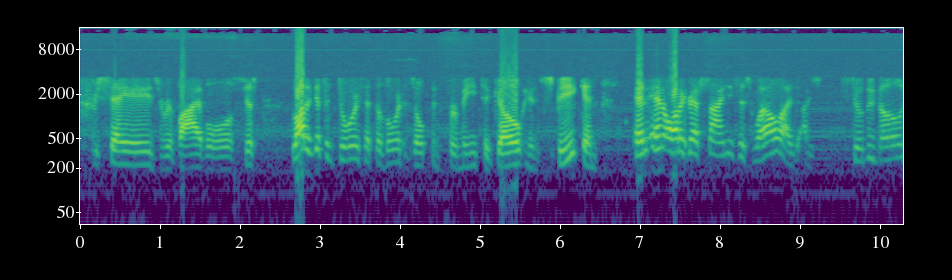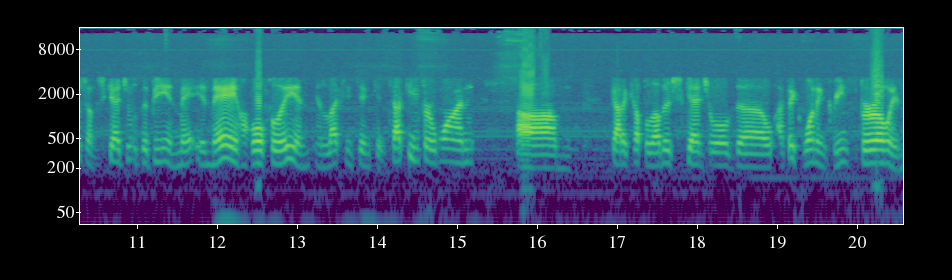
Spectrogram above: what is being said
crusades revivals, just a lot of different doors that the Lord has opened for me to go and speak, and and, and autograph signings as well. I, I still do those. I'm scheduled to be in May, in May hopefully, in, in Lexington, Kentucky for one. Um, got a couple others scheduled. Uh, I think one in Greensboro, and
